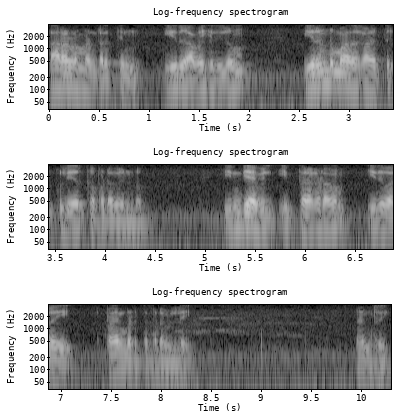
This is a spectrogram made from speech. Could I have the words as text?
பாராளுமன்றத்தின் இரு அவைகளிலும் இரண்டு மாத காலத்திற்குள் ஏற்கப்பட வேண்டும். இந்தியாவில் இப்பிரகடனம் இதுவரை பயன்படுத்தப்படவில்லை. நன்றி.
